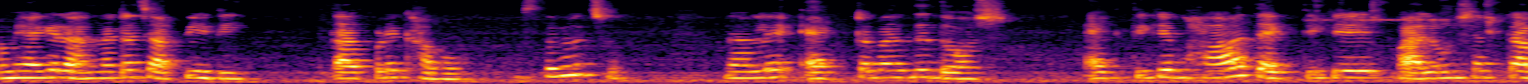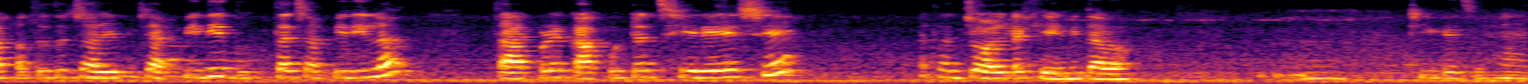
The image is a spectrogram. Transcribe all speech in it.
আমি আগে রান্নাটা চাপিয়ে দিই, তারপরে খাব, বুঝতে পেরেছ? নাহলে একটা বাজে দশ। একদিকে ভাত, একদিকে পালং শাকটা আপাতত চাপিয়ে দিয়ে, দুধটা চাপিয়ে দিলাম, তারপরে কাপড়টা ছেড়ে এসে অর্থাৎ জলটা খেয়ে দাবা ঠিক আছে হ্যাঁ।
